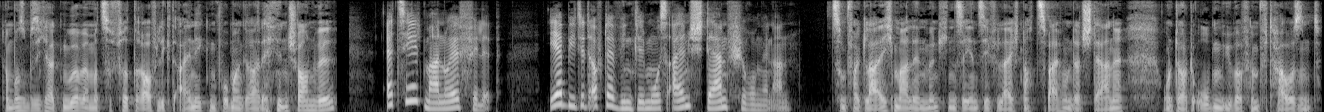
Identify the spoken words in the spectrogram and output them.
Da muss man sich halt nur, wenn man zu viert drauf liegt, einigen, wo man gerade hinschauen will. Erzählt Manuel Philipp. Er bietet auf der Winkelmoosalm Sternführungen an. Zum Vergleich mal in München sehen Sie vielleicht noch 200 Sterne und dort oben über 5000.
